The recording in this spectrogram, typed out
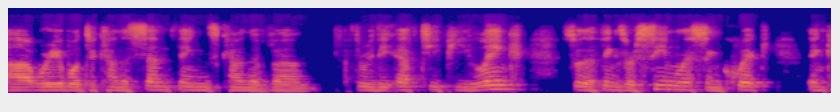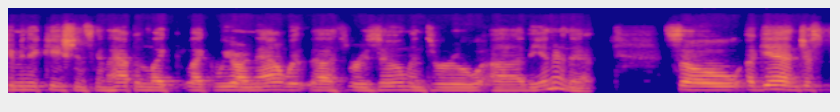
uh, we're able to kind of send things kind of um, through the FTP link so that things are seamless and quick and communications can happen like, like we are now with, uh, through Zoom and through uh, the internet. So again, just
